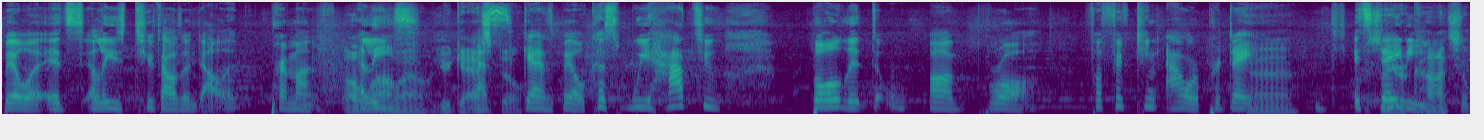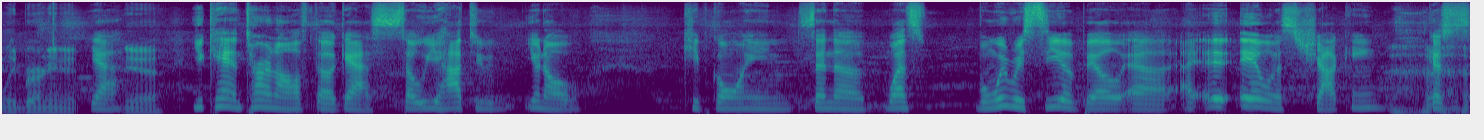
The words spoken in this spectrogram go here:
bill is at least two thousand dollars per month. Oh, at wow. least. Wow, your gas yes, bill. Gas bill, because we have to boil it uh, broth for fifteen hours per day. Uh, it's so daily. you're constantly burning it. Yeah. Yeah. You can't turn off the gas, so you have to, you know, keep going. Send a once when we receive a bill, uh, it, it was shocking because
